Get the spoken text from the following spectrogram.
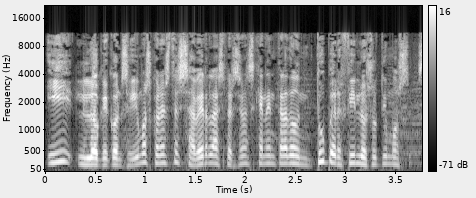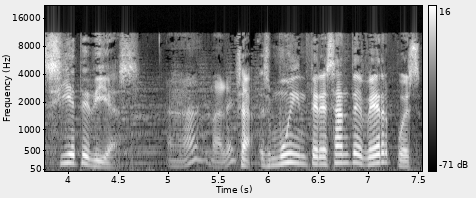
Y lo que conseguimos con esto es saber las personas que han entrado en tu perfil los últimos siete días. Ah, vale. O sea, es muy interesante ver, pues,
